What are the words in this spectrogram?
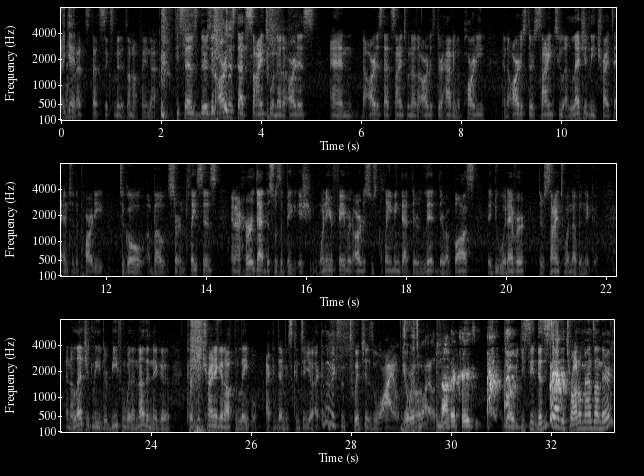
Again, that's that's six minutes. I'm not playing that. He says there's an artist that's signed to another artist, and the artist that's signed to another artist, they're having a party, and the artist they're signed to allegedly tried to enter the party to go about certain places. And I heard that this was a big issue. One of your favorite artists who's claiming that they're lit, they're a boss, they do whatever, they're signed to another nigga. And allegedly they're beefing with another nigga because they're trying to get off the label. Akademiks continue. Yo, Akademiks and Twitch is wild. Yo, bro. it's wild. Nah, they're crazy. Yo, you see? Does he still have the Toronto man's on there?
